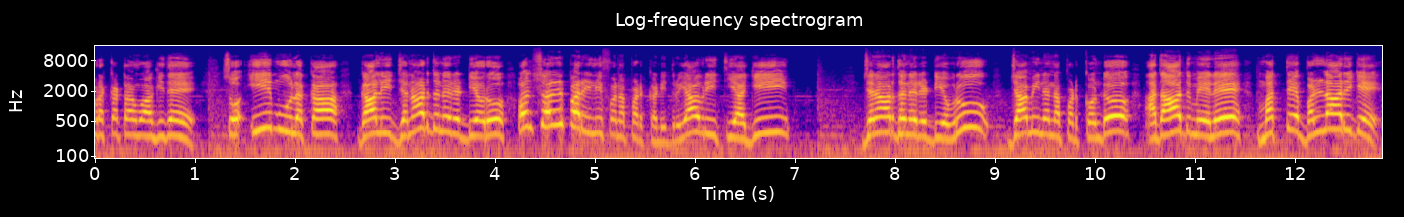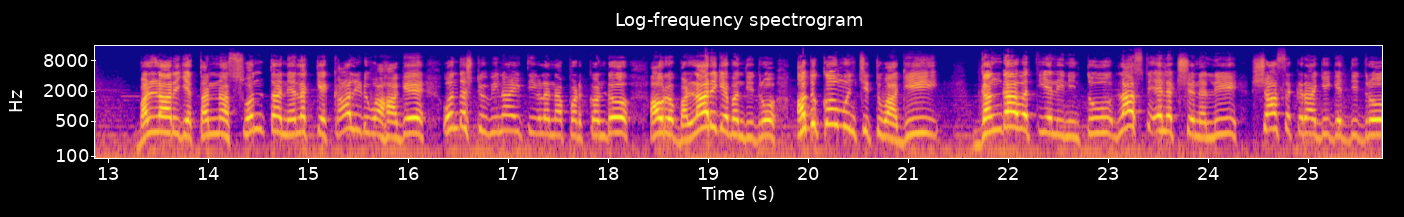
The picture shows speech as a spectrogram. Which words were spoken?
ಪ್ರಕಟವಾಗಿದೆ. ಸೊ ಈ ಮೂಲಕ ಗಾಲಿ ಜನಾರ್ದನ ರೆಡ್ಡಿ ಅವರು ಒಂದ್ ಸ್ವಲ್ಪ ರಿಲೀಫ್ ಅನ್ನ ಪಡ್ಕೊಂಡಿದ್ರು. ಯಾವ ರೀತಿಯಾಗಿ? ಜನಾರ್ದನ ರೆಡ್ಡಿ ಅವರು ಜಾಮೀನನ್ನ ಪಡ್ಕೊಂಡು ಅದಾದ ಮೇಲೆ ಮತ್ತೆ ಬಳ್ಳಾರಿಗೆ ಬಳ್ಳಾರಿಗೆ ತನ್ನ ಸ್ವಂತ ನೆಲಕ್ಕೆ ಕಾಲಿಡುವ ಹಾಗೆ ಒಂದಷ್ಟು ವಿನಾಯಿತಿಗಳನ್ನು ಪಡ್ಕೊಂಡು ಅವರು ಬಳ್ಳಾರಿಗೆ ಬಂದಿದ್ರು. ಅದಕ್ಕೂ ಮುಂಚಿತವಾಗಿ ಗಂಗಾವತಿಯಲ್ಲಿ ನಿಂತು ಲಾಸ್ಟ್ ಎಲೆಕ್ಷನ್ ಅಲ್ಲಿ ಶಾಸಕರಾಗಿ ಗೆದ್ದಿದ್ರು.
